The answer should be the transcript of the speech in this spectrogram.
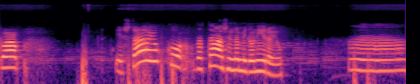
pa... I šta je Joko da tražim da mi doniraju? Mm,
